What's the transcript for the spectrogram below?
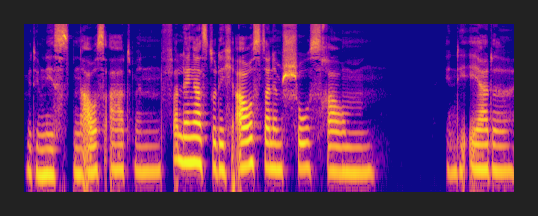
Mit dem nächsten Ausatmen verlängerst du dich aus deinem Schoßraum in die Erde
